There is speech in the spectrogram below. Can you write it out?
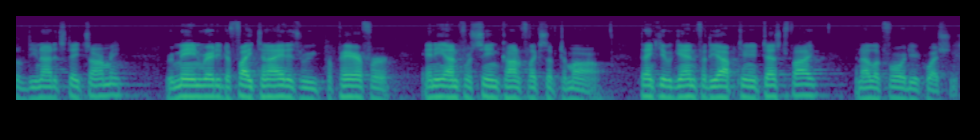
of the United States Army remain ready to fight tonight as we prepare for any unforeseen conflicts of tomorrow. Thank you again for the opportunity to testify and I look forward to your questions.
